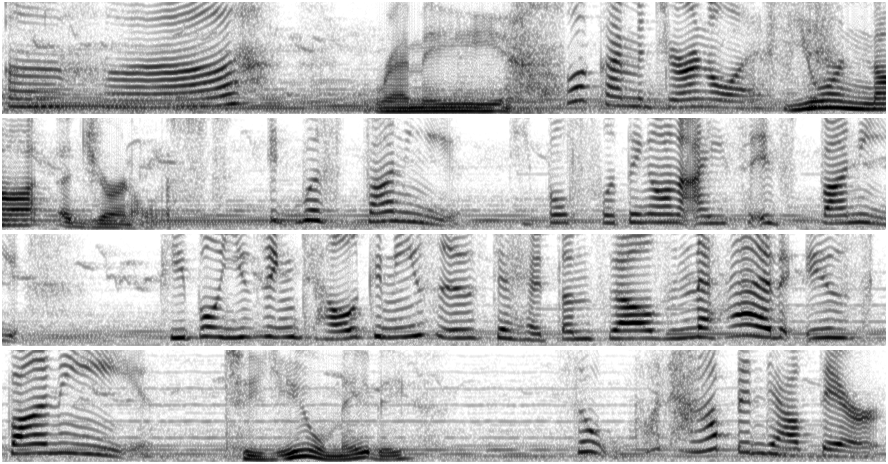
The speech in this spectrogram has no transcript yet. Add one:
Uh huh. Remy, Look, I'm a journalist. you're not a journalist. It was funny. People slipping on ice is funny. People using telekinesis to hit themselves in the head is funny. To you, maybe. So, what happened out there?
